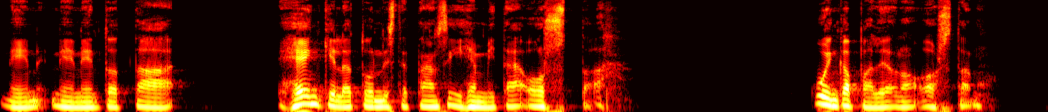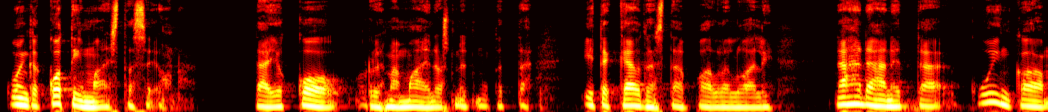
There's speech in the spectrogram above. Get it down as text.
niin, niin, niin tota, henkilö tunnistetaan siihen, mitä ostaa. Kuinka paljon on ostanut, kuinka kotimaista se on. Tämä ei ole K-ryhmän mainos nyt, mutta että itse käytän sitä palvelua, eli nähdään, että kuinka,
